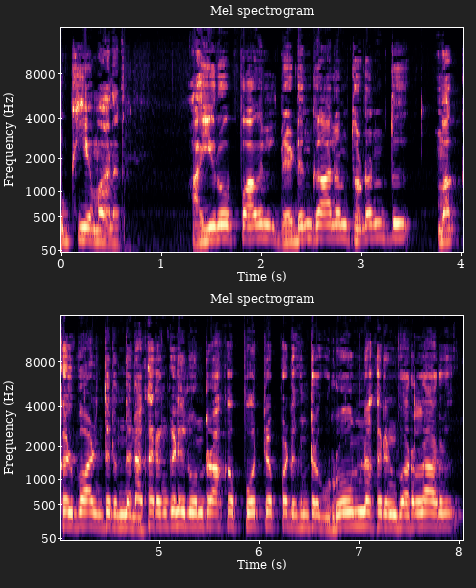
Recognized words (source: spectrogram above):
முக்கியமானது. ஐரோப்பாவில் நெடுங்காலம் தொடர்ந்து மக்கள் வாழ்ந்திருந்த நகரங்களில் ஒன்றாக போற்றப்படுகின்ற ரோம் நகரின் வரலாறு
